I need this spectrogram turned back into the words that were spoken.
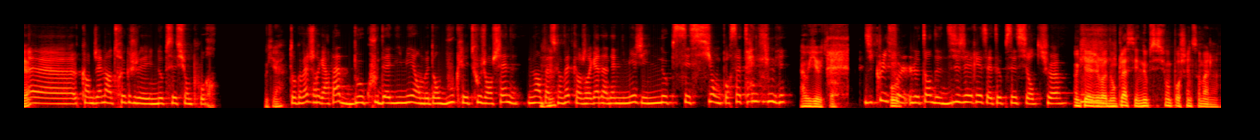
Euh, quand j'aime un truc, j'ai une obsession pour. Donc en fait, je regarde pas beaucoup d'animés en mode en boucle et tout, j'enchaîne. Non, parce mhm. qu'en fait, quand je regarde un animé, j'ai une obsession pour cet animé. Ah oui, ok. Du coup, il faut le temps de digérer cette obsession, tu vois. Ok, je vois. Donc là, c'est une obsession pour Chainsaw Man.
